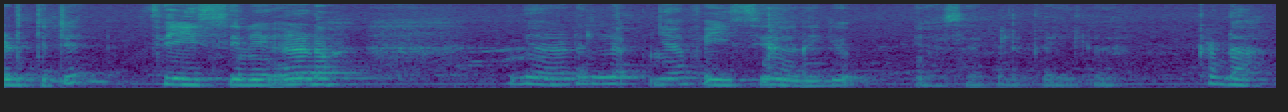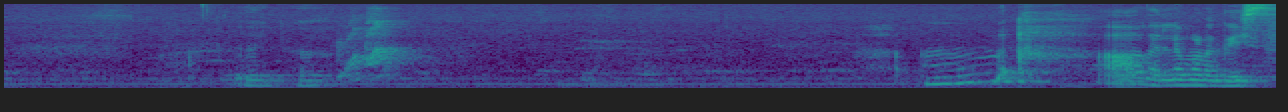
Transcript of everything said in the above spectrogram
എടുത്തിട്ട് ഫേസിന് എടോ ഞാനല്ല ഞാൻ ഫേസിന് അധികം കണ്ട? ആ നല്ല മണം കൈസ്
